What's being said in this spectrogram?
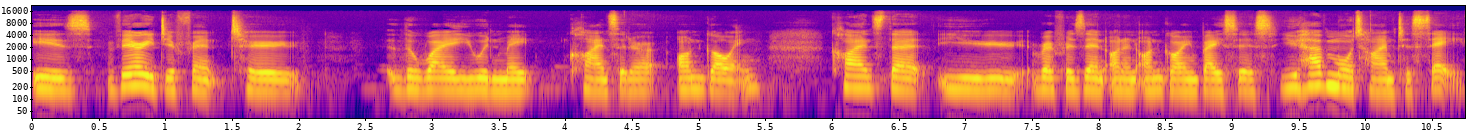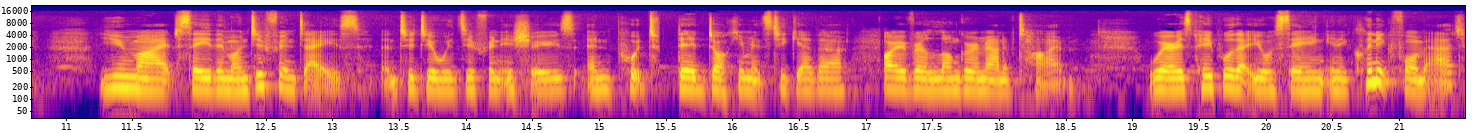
is very different to the way you would meet clients that are ongoing. Clients that you represent on an ongoing basis, you have more time to see. You might see them on different days to deal with different issues and put their documents together over a longer amount of time. Whereas people that you're seeing in a clinic format,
